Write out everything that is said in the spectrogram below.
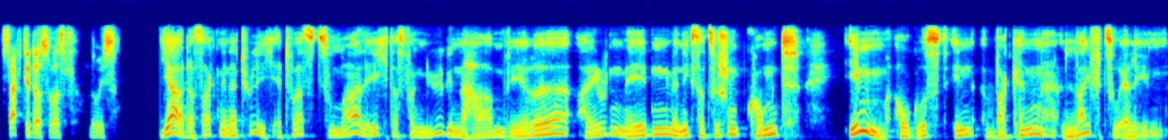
Sagt dir das was, Luis? Ja, das sagt mir natürlich etwas, zumal ich das Vergnügen haben wäre, Iron Maiden, wenn nichts dazwischen kommt, im August in Wacken live zu erleben.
